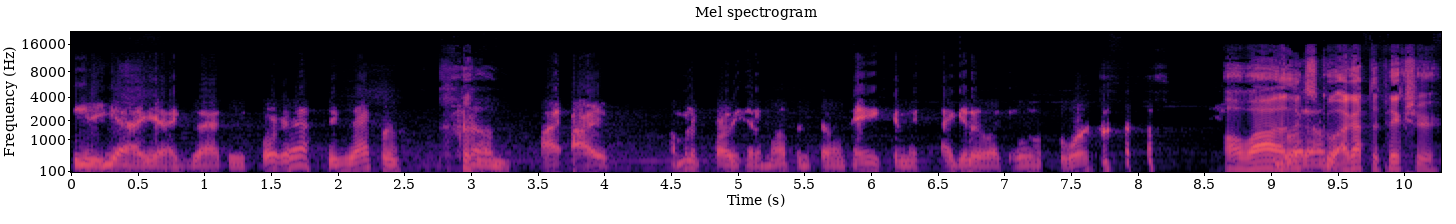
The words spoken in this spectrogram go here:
Yeah, yeah, exactly. Or yeah, exactly. Um, I, I, I'm gonna probably hit him up and tell him, hey, can I get a like a little tour? Oh wow, that But, looks um, cool. I got the picture.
